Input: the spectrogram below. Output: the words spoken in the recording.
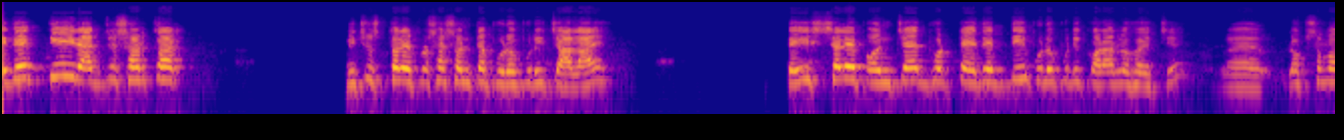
এদের দিয়েই রাজ্য সরকার নিচু স্তরের প্রশাসনটা পুরোপুরি চালায়। তেইশ সালে পঞ্চায়েত ভোটটা এদের দিয়েই পুরোপুরি করানো হয়েছে। লোকসভা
